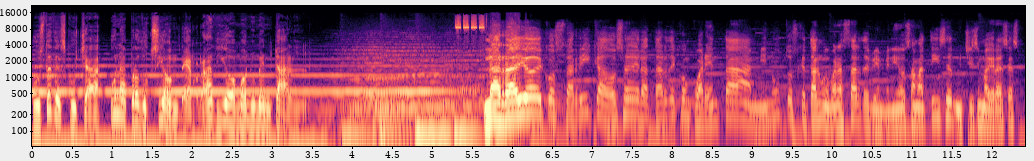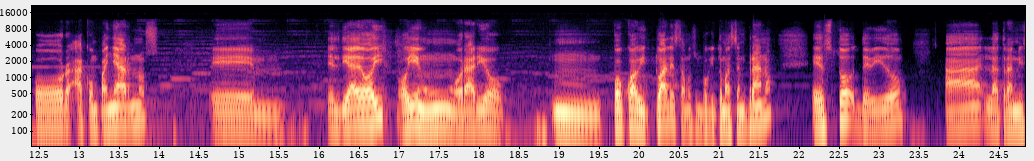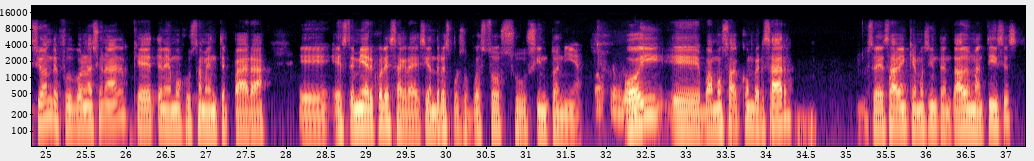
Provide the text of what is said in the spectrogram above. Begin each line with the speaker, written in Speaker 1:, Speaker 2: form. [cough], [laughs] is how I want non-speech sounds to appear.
Speaker 1: Usted escucha una producción de Radio Monumental.
Speaker 2: La radio de Costa Rica, 12 de la tarde con 40 minutos. ¿Qué tal? Muy buenas tardes, bienvenidos a Matices. Muchísimas gracias por acompañarnos eh, el día de hoy, hoy en un horario mm, poco habitual, estamos un poquito más temprano. Esto debido a la transmisión de fútbol nacional que tenemos justamente para eh, este miércoles, agradeciéndoles por supuesto su sintonía. Hoy eh, vamos a conversar, ustedes saben que hemos intentado en Mantices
